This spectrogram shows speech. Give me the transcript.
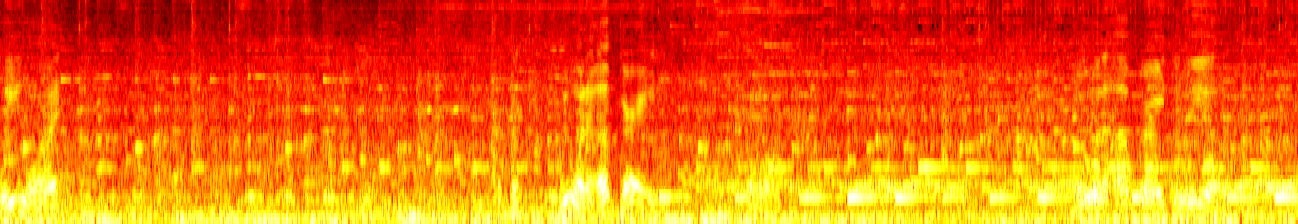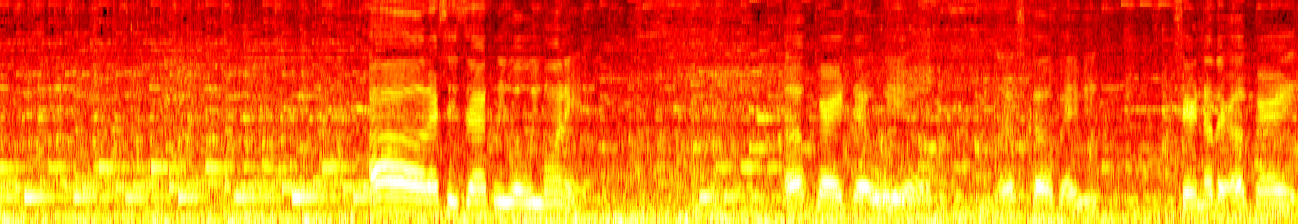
We want. we want to upgrade. Come on. We want to upgrade the wheel. Oh, that's exactly what we wanted. Upgrade that wheel. Let's go, baby. Is there another upgrade?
